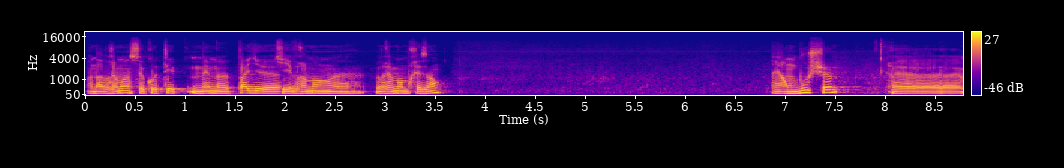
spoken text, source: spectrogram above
On a vraiment ce côté même paille qui est vraiment, vraiment présent. Et en bouche, euh,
